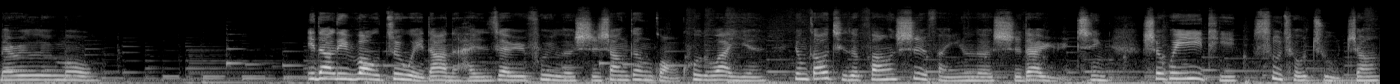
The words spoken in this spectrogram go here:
Mary Lou moe。意大利 Vogue 最伟大的还是在于赋予了时尚更广阔的外延，用高级的方式反映了时代语境、社会议题、诉求主张。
